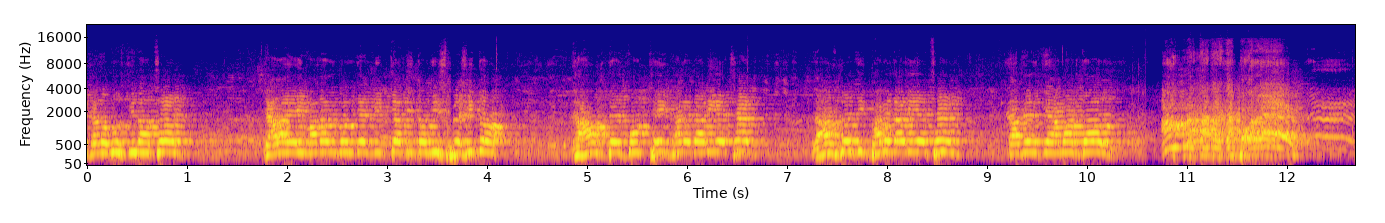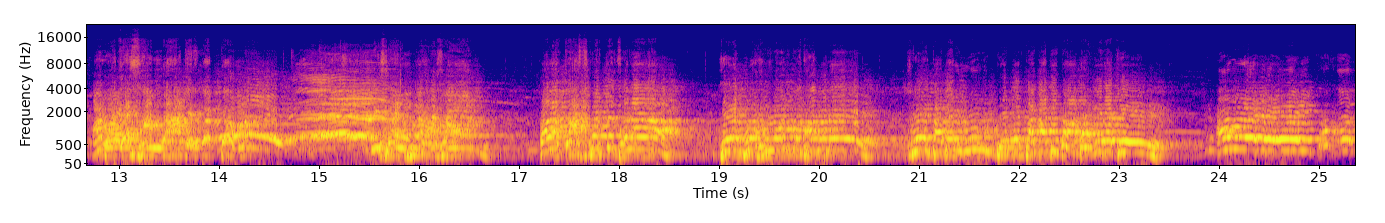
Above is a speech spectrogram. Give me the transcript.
এখানে উপস্থিত আছেন। যারা এই মাদারগঞ্জের নির্যাতিত নিষ্পেষিত গ্রাহকদের পক্ষে এখানে দাঁড়িয়েছেন রাজনৈতিক ভাবে দাঁড়িয়েছেন তাদেরকে আমার দল আমরা তাদেরকে পরে আমাদের সামনে হাজির করতে হবে। কিসের প্রশাসন তারা কাজ করতেছে না। যে প্রশাসন কথা বলে সে তাদের মুখ থেকে টাকা দিতে আটকে রাখে। আমাদের এই সকল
